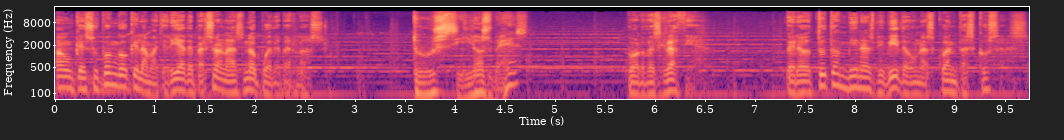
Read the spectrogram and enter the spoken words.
Aunque supongo que la mayoría de personas no puede verlos. ¿Tú sí los ves? Por desgracia. Pero tú también has vivido unas cuantas cosas.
